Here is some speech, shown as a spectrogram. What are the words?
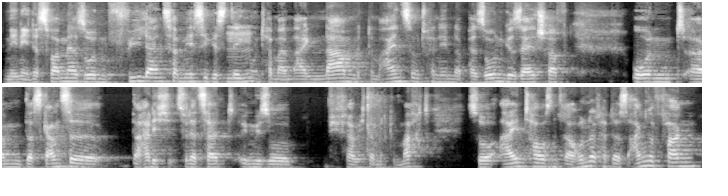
Nee, nee, das war mehr so ein Freelancer-mäßiges mhm. Ding unter meinem eigenen Namen mit einem Einzelunternehmen, einer Personengesellschaft. Und ähm, das Ganze, da hatte ich zu der Zeit irgendwie so, wie viel habe ich damit gemacht? So 1300 hat das angefangen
